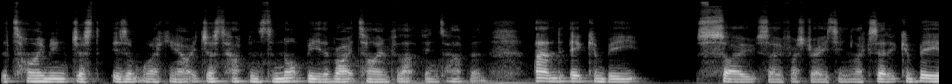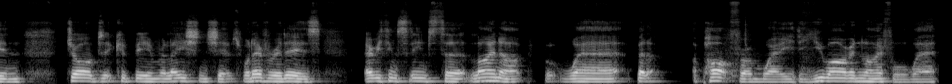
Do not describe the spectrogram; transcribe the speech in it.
the timing just isn't working out. It just happens to not be the right time for that thing to happen. And it can be so, so frustrating. Like I said, it could be in jobs, it could be in relationships, whatever it is, everything seems to line up, but where, but apart from where either you are in life or where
